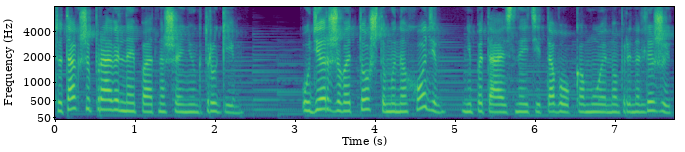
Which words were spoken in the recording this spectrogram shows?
то также правильно и по отношению к другим – Удерживать то, что мы находим, не пытаясь найти того, кому оно принадлежит,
